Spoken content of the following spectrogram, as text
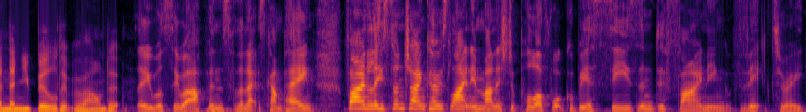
and then you build it around it. So we'll see what happens for the next campaign. Finally, Sunshine Coast Lightning managed to pull off what could be a season defining victory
